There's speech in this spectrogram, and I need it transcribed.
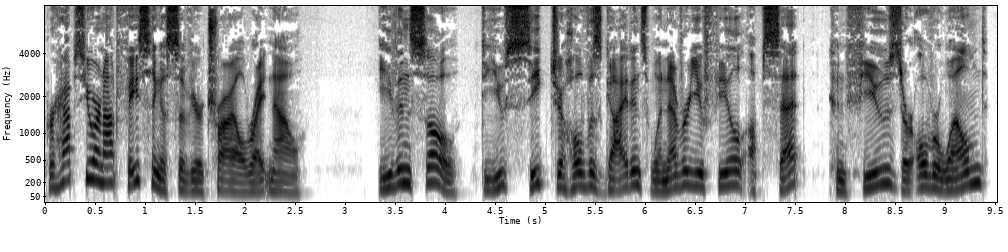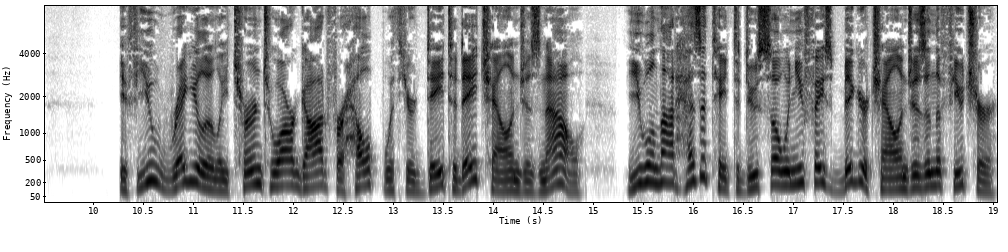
Perhaps you are not facing a severe trial right now. Even so, do you seek Jehovah's guidance whenever you feel upset, confused, or overwhelmed? If you regularly turn to our God for help with your day to day challenges now, you will not hesitate to do so when you face bigger challenges in the future.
